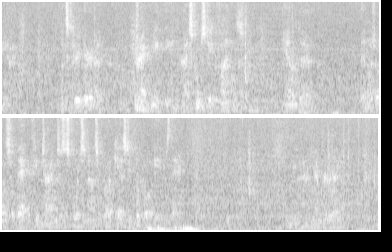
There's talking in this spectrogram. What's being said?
me. I once appeared there a track meet, the high school state finals, and uh, then was also back a few times as a sports announcer broadcasting football games there. I remember uh,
